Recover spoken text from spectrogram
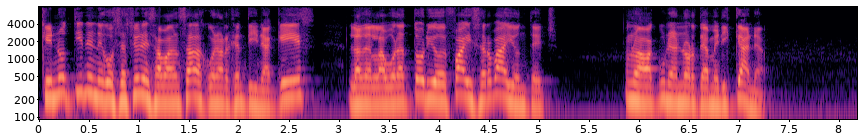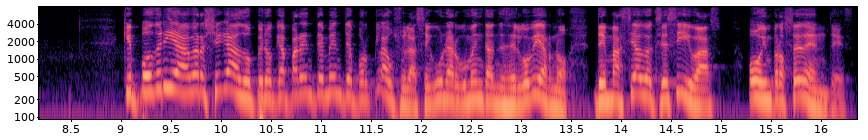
que no tiene negociaciones avanzadas con Argentina, que es la del laboratorio de Pfizer BioNTech, una vacuna norteamericana, que podría haber llegado, pero que aparentemente por cláusulas, según argumentan desde el gobierno, demasiado excesivas o improcedentes,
